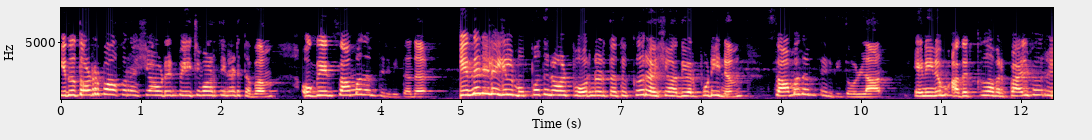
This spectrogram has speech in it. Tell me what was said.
இது தொடர்பாக ரஷ்யாவுடன் பேச்சுவார்த்தை நடத்தவும் உக்ரைன் சம்மதம் தெரிவித்தது. இந்த நிலையில் முப்பது நாள் போர் நிறுத்தத்துக்கு ரஷ்ய அதிபர் புடினும் சம்மதம் தெரிவித்துள்ளார். எனினும் அதற்கு அவர் பல்வேறு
